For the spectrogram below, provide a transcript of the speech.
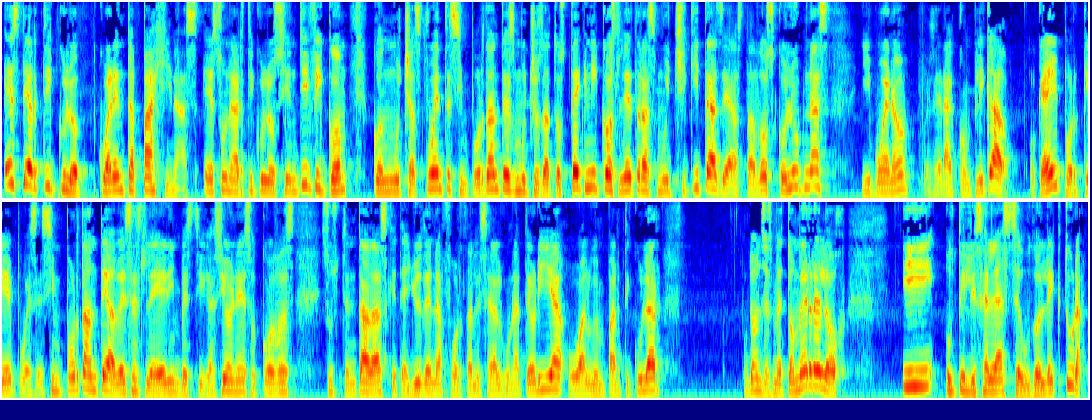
Este artículo, 40 páginas, es un artículo científico con muchas fuentes importantes, muchos datos técnicos, letras muy chiquitas de hasta dos columnas y bueno, pues era complicado, ¿ok? Porque pues es importante a veces leer investigaciones o cosas sustentadas que te ayuden a fortalecer alguna teoría o algo en particular. Entonces me tomé reloj y utilicé la pseudo lectura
